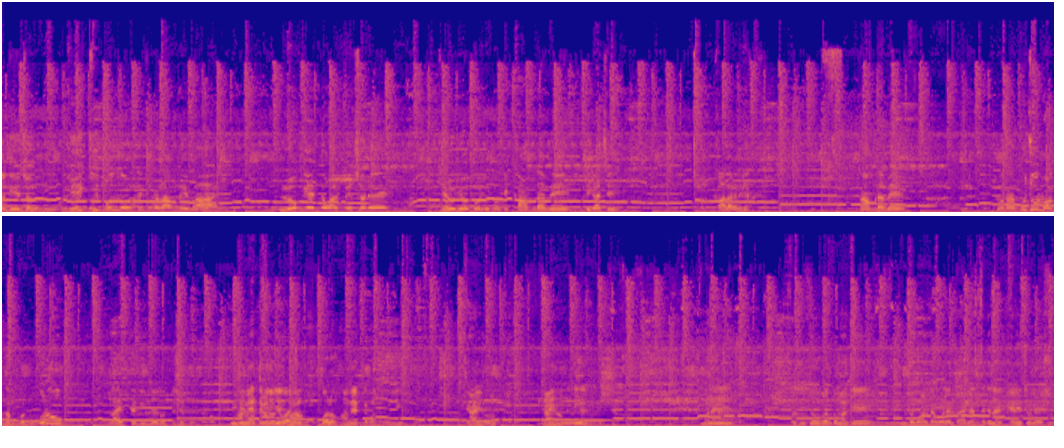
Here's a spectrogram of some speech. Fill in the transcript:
আগিয়ে চলো। কে কি বলল ওতে কোনো লাভ নেই ভাই। লোকে তোমার পেছনে ঘেউ ঘেউ করবে তোমাকে কামড়াবে ঠিক আছে? কালাগালি কামড়াবে। হয় প্রচুর বদনাম করবে। করুক লাইফটাকে এনজয় করতে শেখো। আমি একটা কথা নিজে বলো আমি একটা কথা বলি। যাই হোক যাই হোক ঠিক আছে? মানে যদি কেউ তোমাকে উল্টো পাল্টা বলে তার কাছ থেকে না হেরে চলে এসো।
